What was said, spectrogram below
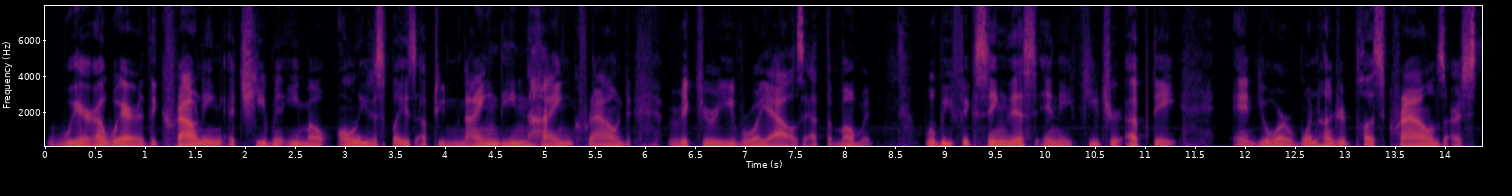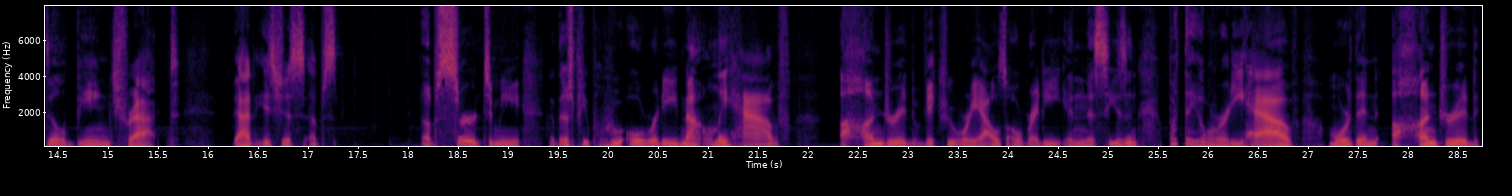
we're aware the crowning achievement emote only displays up to 99 crowned victory royales at the moment. We'll be fixing this in a future update, and your 100 plus crowns are still being tracked. That is just abs absurd to me that there's people who already not only have a hundred victory royales already in this season, but they already have more than a hundred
